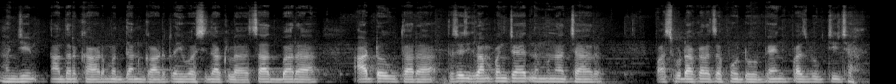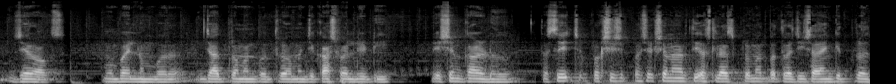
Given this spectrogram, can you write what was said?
म्हणजे आधार कार्ड मतदान कार्ड रहिवासी दाखला सात बारा आठ उतारा तसेच ग्रामपंचायत नमुना चार पासपोर्ट आकाराचा फोटो बँक पासबुकची छा झेरॉक्स मोबाईल नंबर जात प्रमाणपत्र म्हणजे कास्ट व्हॅलिडिटी रेशन कार्ड तसेच प्रशिक्ष प्रशिक्षणार्थी असल्यास प्रमाणपत्राची छायांकित प्रत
